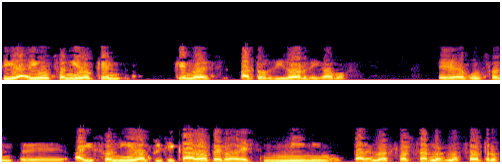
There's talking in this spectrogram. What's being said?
sí, hay un sonido que, que no es atordidor, digamos. Eh, un son- eh, hay sonido amplificado, pero es mínimo para no esforzarnos nosotros.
